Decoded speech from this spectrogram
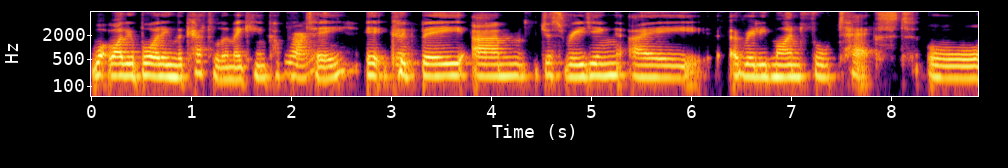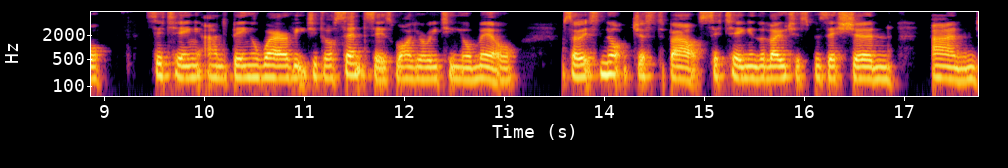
while you're boiling the kettle and making a cup right. of tea. It could yeah. be um, just reading a a really mindful text or sitting and being aware of each of your senses while you're eating your meal. So it's not just about sitting in the lotus position and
